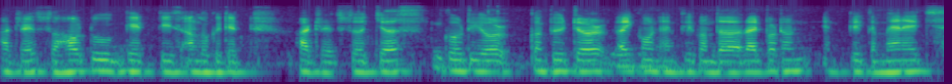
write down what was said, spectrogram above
hard drive. So how to get this unlocated drive so just go to your computer icon and click on the right button and click the manage.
